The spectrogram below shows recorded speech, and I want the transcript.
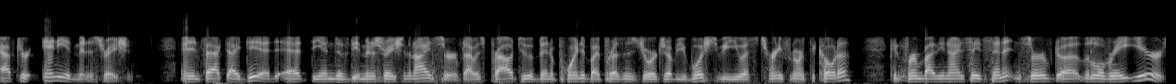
after any administration. And in fact, I did at the end of the administration that I served. I was proud to have been appointed by President George W. Bush to be U.S. Attorney for North Dakota, confirmed by the United States Senate, and served uh, a little over eight years.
